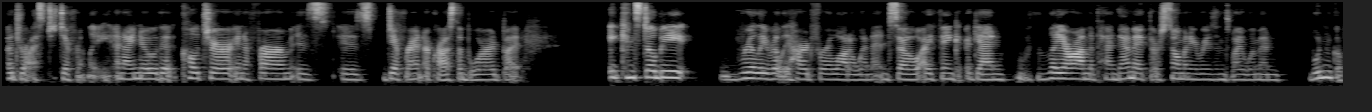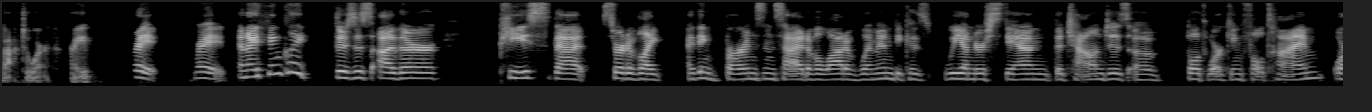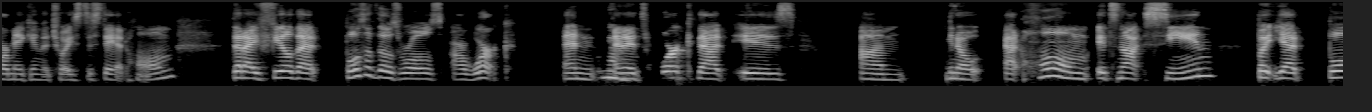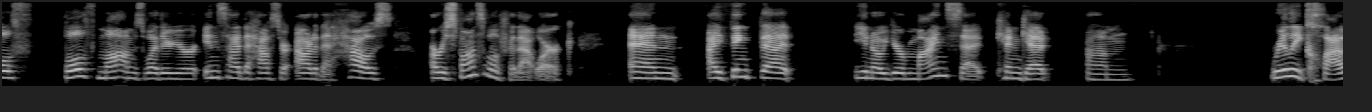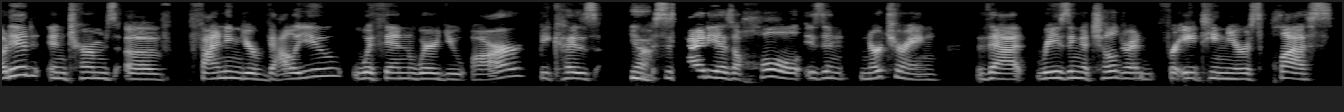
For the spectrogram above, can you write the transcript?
addressed differently. And I know that culture in a firm is is different across the board, but it can still be really really hard for a lot of women. So i think again layer on the pandemic there's so many reasons why women wouldn't go back to work right? Right right. And i think like there's this other piece that sort of like i think burns inside of a lot of women because we understand the challenges of both working full time or making the choice to stay at home that i feel that both of those roles are work. And yeah. and it's work that is um you know at home it's not seen but yet both both moms whether you're inside the house or out of the house are responsible for that work. And i think that you know your mindset can get um really clouded in terms of finding your value within where you are because yeah. society as a whole isn't nurturing that raising a children for 18 years plus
